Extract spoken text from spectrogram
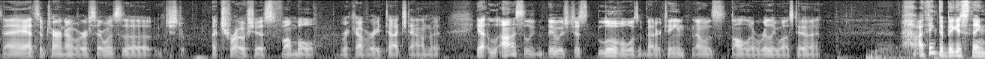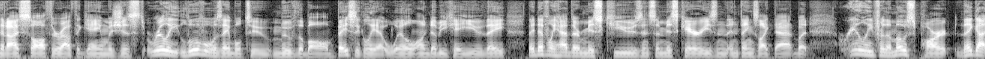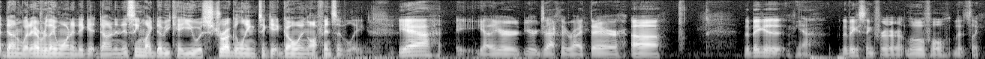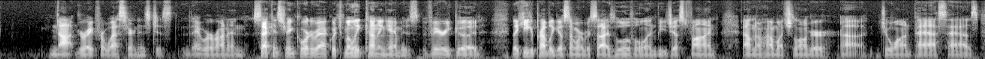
they had some turnovers. There was a just atrocious fumble recovery touchdown, but yeah, honestly, it was just Louisville was a better team. That was all there really was to it. I think the biggest thing that I saw throughout the game was just really Louisville was able to move the ball basically at will on WKU. They they definitely had their miscues and some miscarries and, and things like that, but really, for the most part, they got done whatever they wanted to get done, and it seemed like WKU was struggling to get going offensively. Yeah, yeah, you're you're exactly right there. Uh, the biggest, yeah, the biggest thing for Louisville that's like not great for Western is just they were running second string quarterback, which Malik Cunningham is very good. Like he could probably go somewhere besides Louisville and be just fine. I don't know how much longer uh, Jawon Pass has.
